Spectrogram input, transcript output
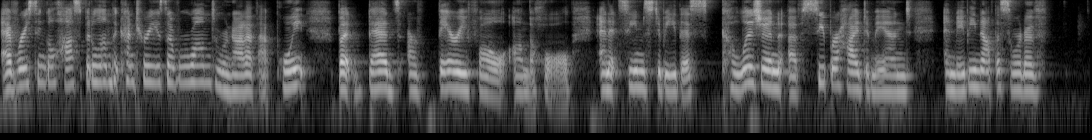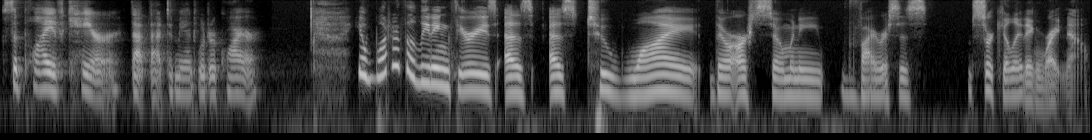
every single hospital in the country is overwhelmed. We're not at that point, but beds are very full on the whole. And it seems to be this collision of super high demand and maybe not the sort of supply of care that that demand would require. Yeah, what are the leading theories as as to why there are so many viruses circulating right now?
